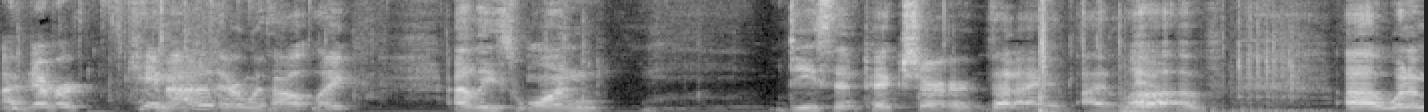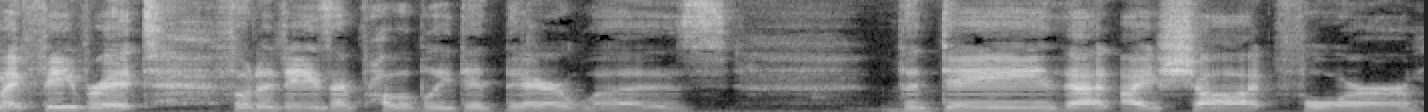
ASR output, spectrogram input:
I've never came out of there without like at least one decent picture that I I love. Uh, one of my favorite photo days I probably did there was the day that I shot for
